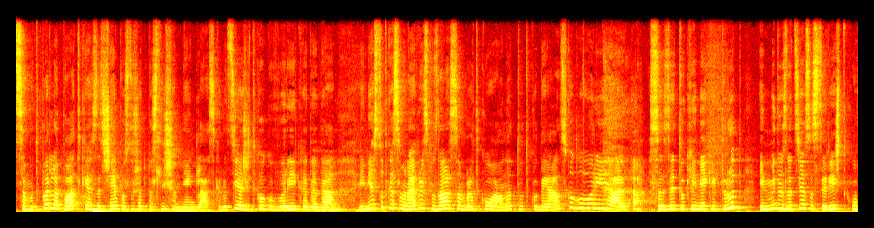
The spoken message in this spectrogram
Sem odprla podcast, začnem poslušati, pa slišim njen glas, ker Lucija že tako govori. Kada, da. Mhm. In jaz tudi, ko sem jo najprej spoznala, sem bila tako, a ona tudi tako dejansko govori, ali se zdaj tukaj neki trud. In mi, da z Lucijo so se res tako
